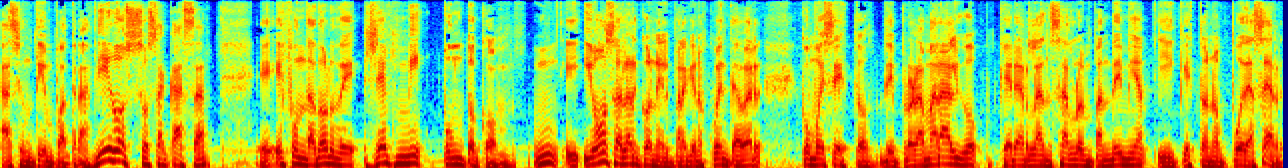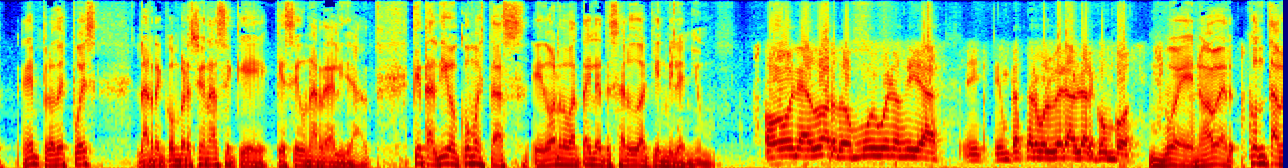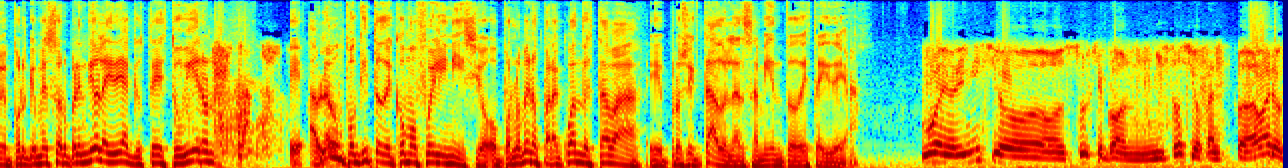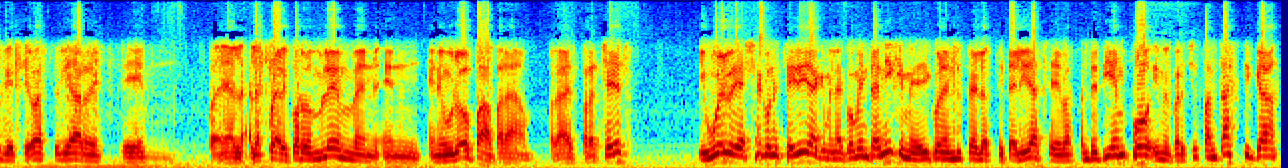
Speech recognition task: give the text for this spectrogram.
hace un tiempo atrás. Diego Sosa Casa es fundador de jeffme.com y, vamos a hablar con él para que nos cuente a ver cómo es esto de programar algo, querer lanzarlo en pandemia y que esto no puede hacer, pero después la reconversión hace que, que, sea una realidad. ¿Qué tal Diego? ¿Cómo estás? Eduardo Te saluda aquí en Millennium. Hola Eduardo, muy buenos días. Este, un placer volver a hablar con vos. Bueno, a ver, contame, porque me sorprendió la idea que ustedes tuvieron. Eh, hablaba un poquito de cómo fue el inicio, o por lo menos para cuándo estaba eh, proyectado el lanzamiento de esta idea. Bueno, el inicio surge con mi socio Francisco Davaro, que se va a estudiar este, a la escuela del Cordon Bleu en, en, en, Europa para, para, para chef y vuelve allá con esta idea que me la comenta a mí, que me dedico a la industria de la hospitalidad hace bastante tiempo y me pareció fantástica.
